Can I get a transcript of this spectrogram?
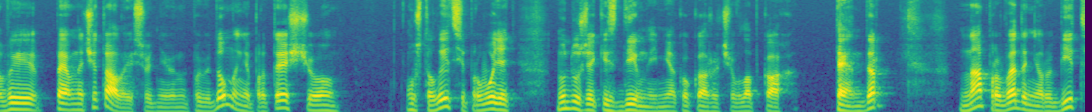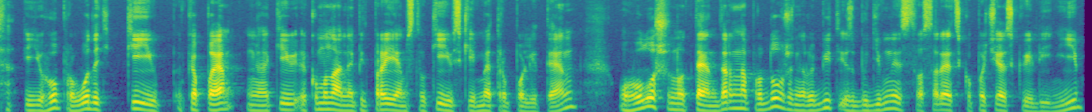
Ви, певне, читали сьогодні повідомлення про те, що у столиці проводять ну, дуже якийсь дивний, м'яко кажучи, в лапках тендер на проведення робіт, і його проводить Київ КП, е, Київ, комунальне підприємство Київський метрополітен. Оголошено тендер на продовження робіт із будівництва Сарецько-Печерської лінії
